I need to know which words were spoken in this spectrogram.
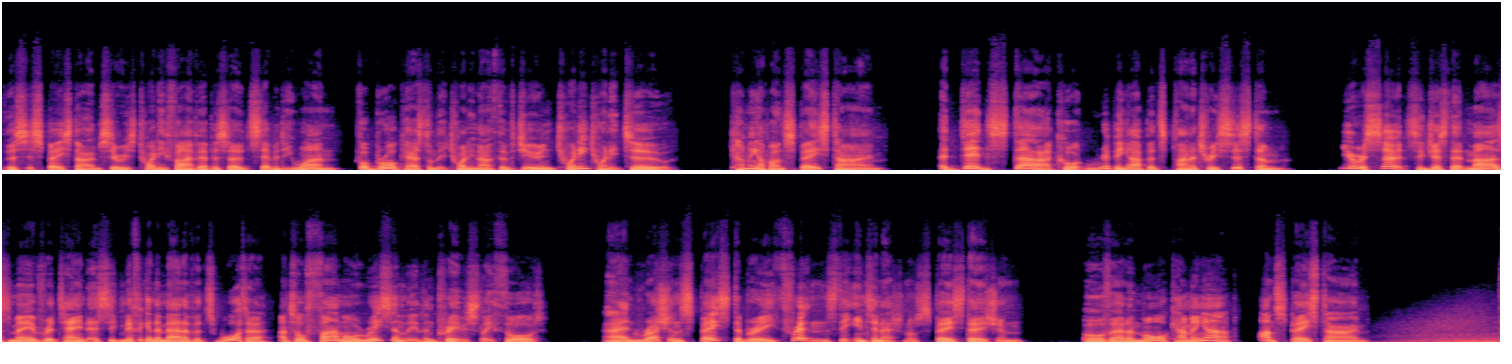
This is Spacetime Series 25, Episode 71, for broadcast on the 29th of June 2022. Coming up on Spacetime, a dead star caught ripping up its planetary system. New research suggests that Mars may have retained a significant amount of its water until far more recently than previously thought. And Russian space debris threatens the International Space Station. All that and more coming up on Spacetime.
